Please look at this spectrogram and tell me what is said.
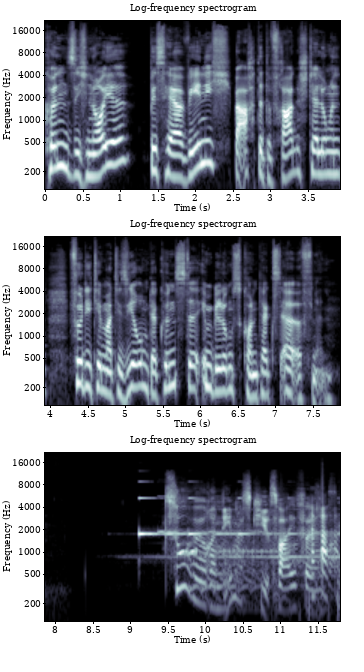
können sich neue, bisher wenig beachtete Fragestellungen für die Thematisierung der Künste im Bildungskontext eröffnen. Zuhören, demaskieren, Zweifel, erfassen,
